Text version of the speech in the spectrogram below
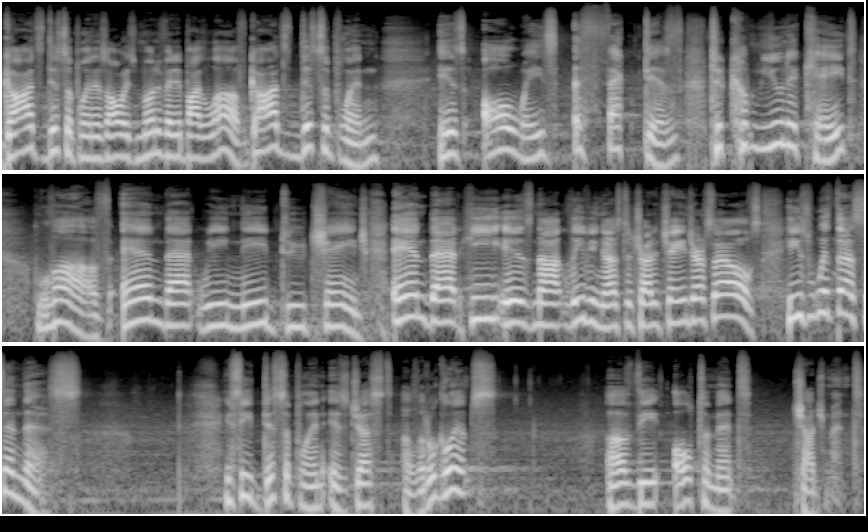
God's discipline is always motivated by love. God's discipline is always effective to communicate love and that we need to change and that He is not leaving us to try to change ourselves. He's with us in this. You see, discipline is just a little glimpse of the ultimate judgment.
